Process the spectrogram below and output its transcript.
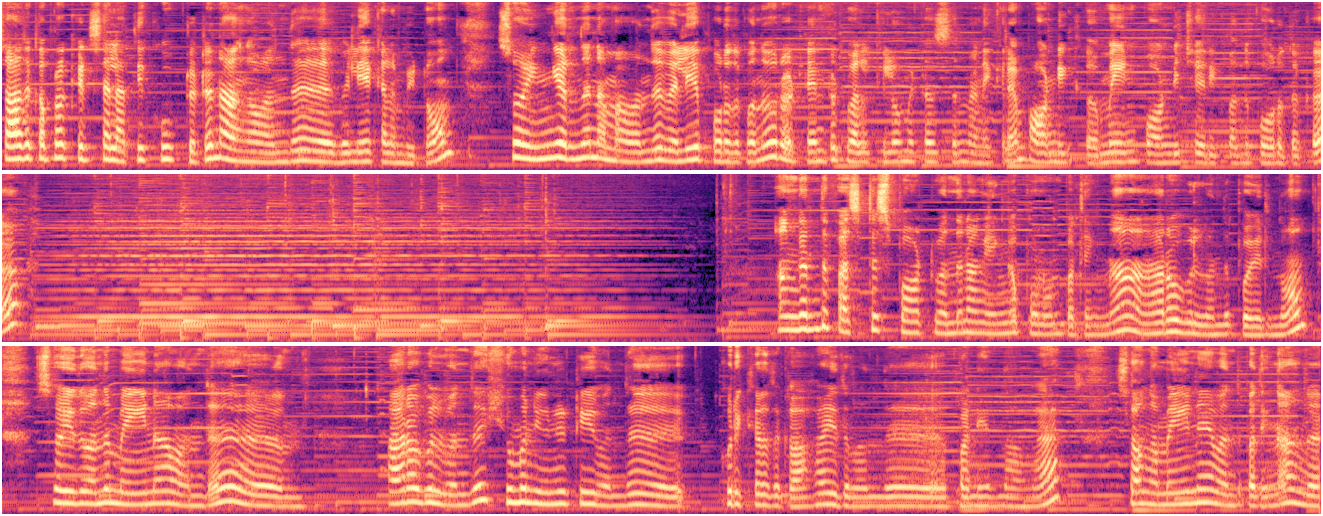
ஸோ அதுக்கப்புறம் கிட்ஸ் எல்லாத்தையும் கூப்பிட்டுட்டு நாங்கள் வந்து வெளியே கிளம்பிட்டோம். ஸோ இங்கேருந்து நம்ம வந்து வெளியே போகிறதுக்கு வந்து ஒரு டென் டு டுவெல் கிலோமீட்டர்ஸ்ன்னு நினைக்கிறேன். பாண்டிக்கு மெயின் பாண்டிச்சேரிக்கு வந்து போகிறதுக்கு அங்கேருந்து ஃபஸ்ட்டு ஸ்பாட் வந்து நாங்கள் எங்கே போனோம்னு பார்த்தீங்கன்னா ஆரோவில் வந்து போயிருந்தோம். ஸோ இது வந்து மெயினாக வந்து ஆரோவில் வந்து ஹியூமன் யூனிட்டி வந்து குறிக்கிறதுக்காக இது வந்து பண்ணியிருந்தாங்க. ஸோ அங்கே மெயினே வந்து பார்த்திங்கன்னா அங்கே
